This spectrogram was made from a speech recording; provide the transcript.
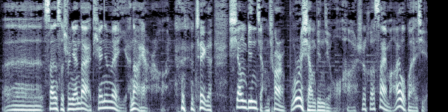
呃，三四十年代天津卫也那样啊。这个香槟奖券不是香槟酒哈，是和赛马有关系。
